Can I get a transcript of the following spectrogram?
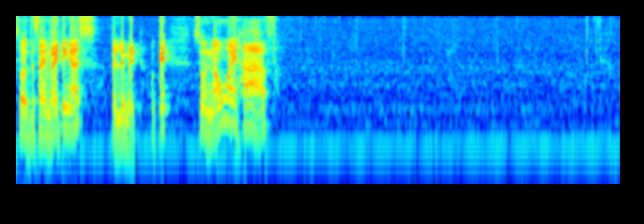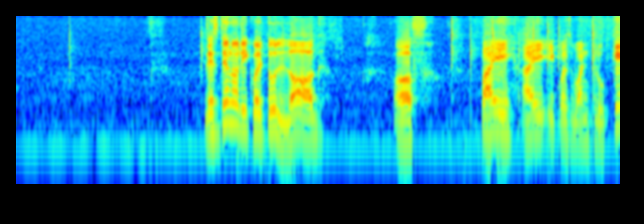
So, this I am writing as a limit. Okay. So, now I have less than or equal to log of pi i equals 1 through k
